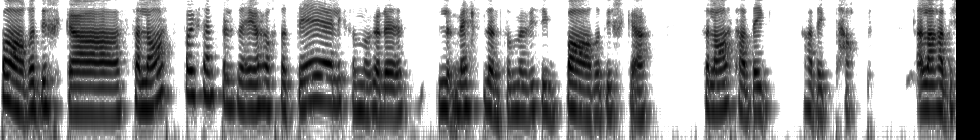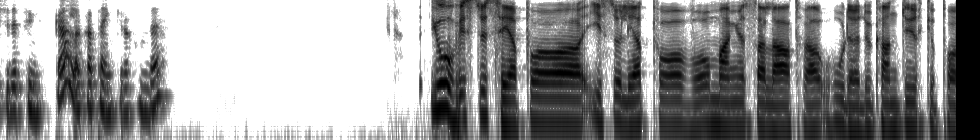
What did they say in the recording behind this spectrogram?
bare dyrke salat, f.eks., så jeg har hørt at det er liksom noe av det mest lønnsomme. Hvis jeg bare dyrka salat, hadde jeg, hadde jeg tapt Eller hadde ikke det funka, eller hva tenker dere om det? Jo, hvis du ser på isolert på hvor mange salathoder du kan dyrke på,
